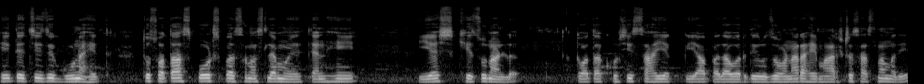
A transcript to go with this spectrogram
हे त्याचे जे गुण आहेत तो स्वतः स्पोर्ट्स पर्सन असल्यामुळे त्यांनी यश खेचून आणलं. तो आता कृषी सहाय्यक या पदावरती रुजू होणार आहे महाराष्ट्र शासनामध्ये.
